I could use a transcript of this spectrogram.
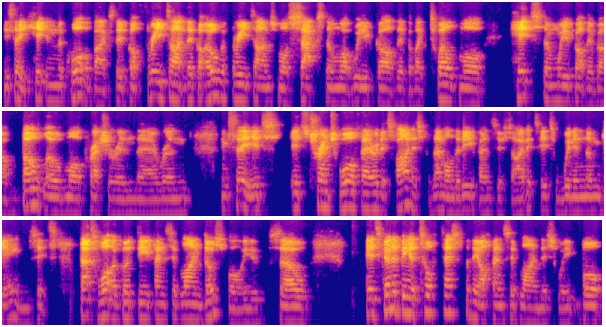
you say hitting the quarterbacks. They've got three times. They've got over three times more sacks than what we've got. They've got like 12 more hits than we've got. They've got a boatload more pressure in there, and you can see it's it's trench warfare at its finest for them on the defensive side. It's it's winning them games. It's that's what a good defensive line does for you. So it's going to be a tough test for the offensive line this week, but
